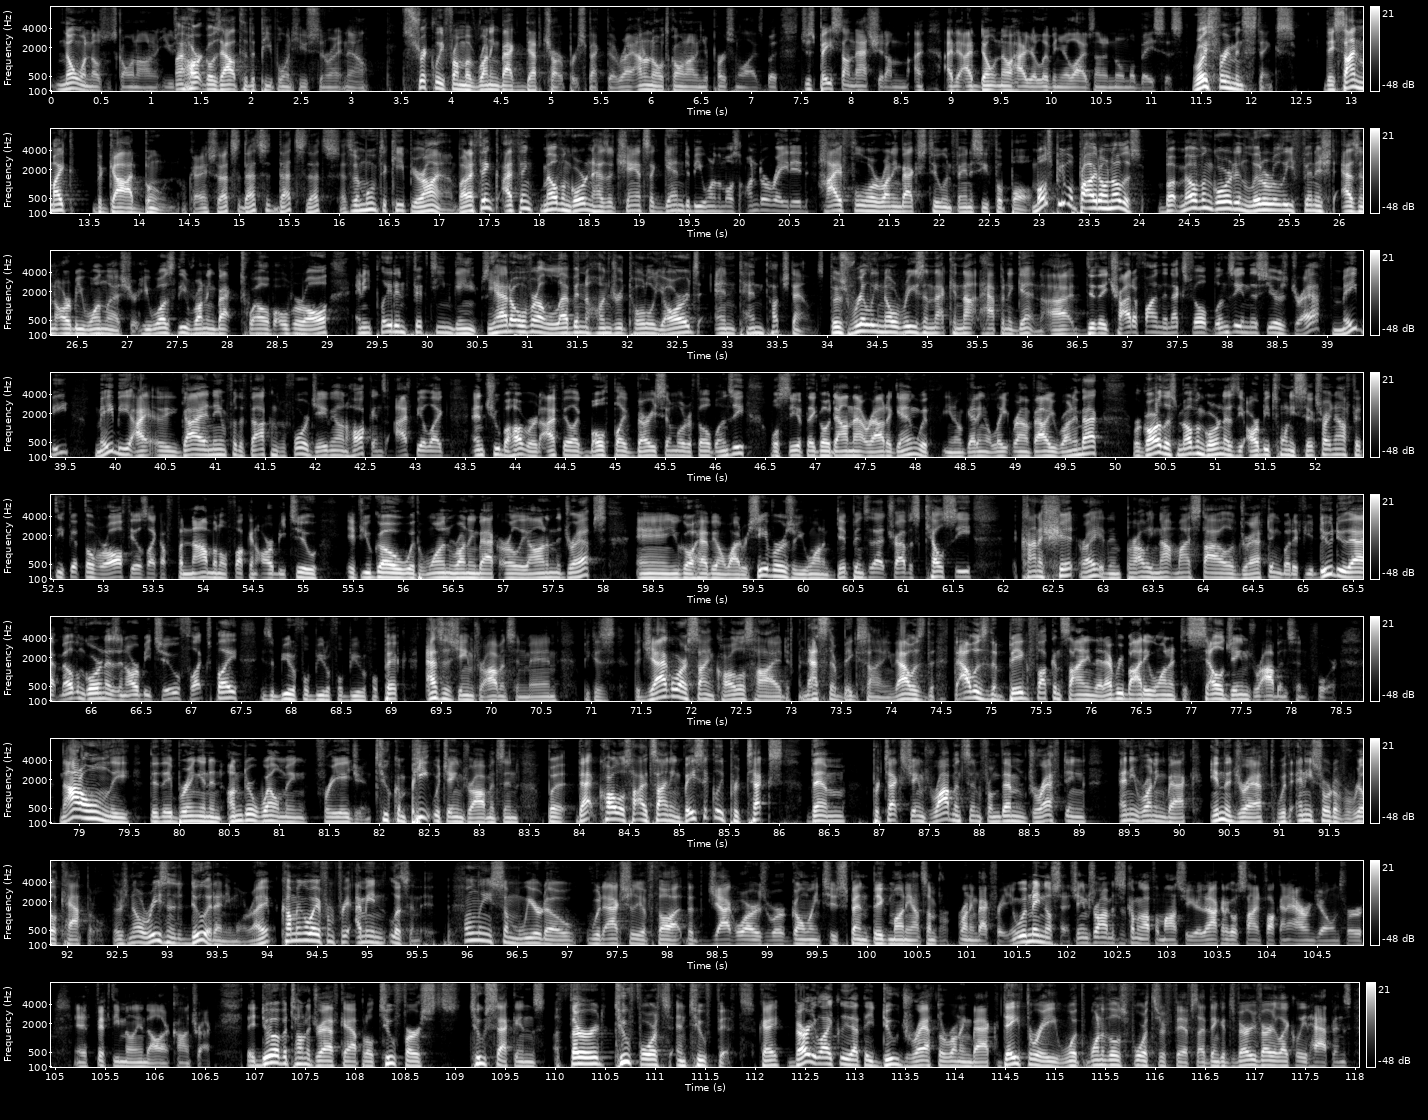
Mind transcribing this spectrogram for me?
no one knows what's going on in Houston. My heart goes out to the people in Houston right now. Strictly from a running back depth chart perspective, right? I don't know what's going on in your personal lives, but just based on that shit, I'm I, I, I don't know how you're living your lives on a normal basis. Royce Freeman stinks. They signed Mike the God Boone. Okay, so that's that's that's that's that's a move to keep your eye on. But I think I think Melvin Gordon has a chance again to be one of the most underrated high floor running backs too in fantasy football. Most people probably don't know this, but Melvin Gordon literally finished as an RB one last year. He was the running back 12 overall, and he played in 15 games. He had over 1,100 total yards and 10 touchdowns. There's really no reason that cannot happen again. Uh, do they try to find the next Philip Lindsay in this year's draft? Maybe maybe I, a guy I named for the Falcons before, Javian Hawkins, I feel like, and Chuba Hubbard, I feel like both play very similar to Philip Lindsay. We'll see if they go down that route again with, you know, getting a late round value running back. Regardless, Melvin Gordon as the RB26 right now, 55th overall, feels like a phenomenal fucking RB2 if you go with one running back early on in the drafts and you go heavy on wide receivers or you want to dip into that Travis Kelce kind of shit, right? And probably not my style of drafting. But if you do do that, Melvin Gordon as an RB2 flex play is a beautiful, beautiful, beautiful pick, as is James Robinson, man, because the Jaguars signed Carlos Hyde, and that's their big signing. That was the that was the big fucking signing that everybody wanted to sell James Robinson for. Not only did they bring in an underwhelming free agent to compete with James Robinson, but that Carlos Hyde signing basically protects them protects James Robinson from them drafting any running back in the draft with any sort of real capital. There's no reason to do it anymore, right? Coming away from free, I mean, listen, only some weirdo would actually have thought that the Jaguars were going to spend big money on some running back free. It would make no sense. James Robinson's coming off a monster year. They're not going to go sign fucking Aaron Jones for a $50 million contract. They do have a ton of draft capital, two firsts, two seconds, a third, two fourths, and two fifths. Okay. Very likely that they do draft a running back day three with one of those fourths or fifths. I think it's very, very likely it happens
